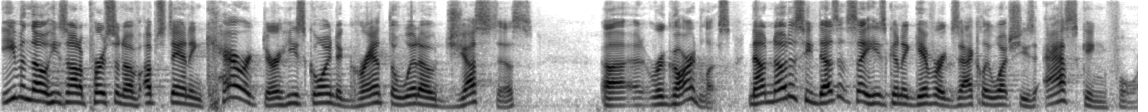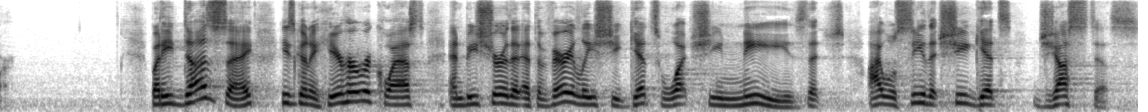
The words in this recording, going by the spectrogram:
even though he's not a person of upstanding character, he's going to grant the widow justice uh, regardless. Now, notice he doesn't say he's going to give her exactly what she's asking for. But he does say he's going to hear her request and be sure that at the very least she gets what she needs, that I will see that she gets justice.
